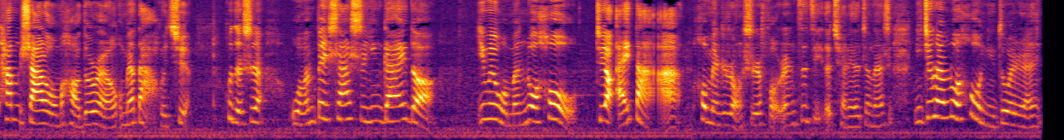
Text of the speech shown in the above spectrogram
他们杀了我们好多人，我们要打回去，或者是我们被杀是应该的，因为我们落后就要挨打。后面这种是否认自己的权利的正当性，你就算落后，你作为人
